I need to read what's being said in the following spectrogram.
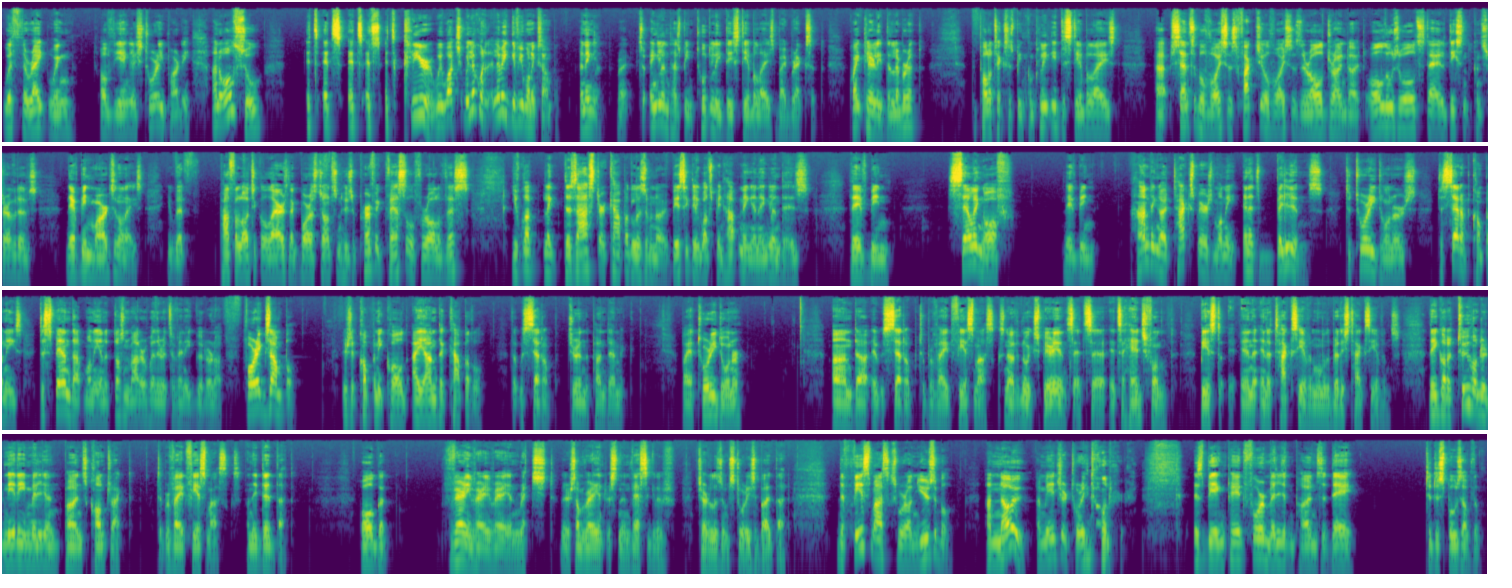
with the right wing of the English Tory party. And also it's it's it's it's it's clear. We watch we look at let me give you one example. In England, right. So England has been totally destabilized by Brexit. Quite clearly deliberate. The politics has been completely destabilized. Uh, sensible voices, factual voices, they're all drowned out. All those old style, decent conservatives, they have been marginalised. You've got pathological liars like Boris Johnson, who's a perfect vessel for all of this. You've got like disaster capitalism now. Basically, what's been happening in England is they've been selling off, they've been handing out taxpayers' money in its billions to Tory donors to set up companies to spend that money, and it doesn't matter whether it's of any good or not. For example, there's a company called Ayanda Capital that was set up during the pandemic by a Tory donor, and uh, it was set up to provide face masks. Now, I had no experience. It's a it's a hedge fund based in a, in a tax haven, one of the British tax havens. They got a two hundred and eighty million pounds contract to provide face masks, and they did that. All got very, very, very enriched. There are some very interesting investigative journalism stories about that. The face masks were unusable, and now a major Tory donor is being paid four million pounds a day to dispose of them.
